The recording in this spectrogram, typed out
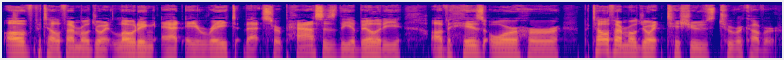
of patellofemoral joint loading at a rate that surpasses the ability of his or her patellofemoral joint tissues to recover.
